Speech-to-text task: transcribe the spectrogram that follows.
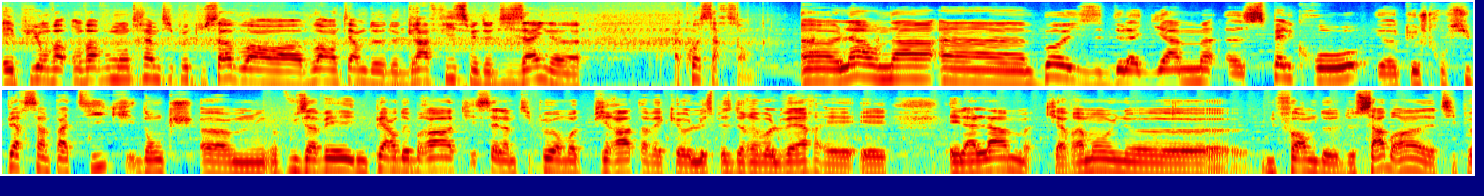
et puis on va, on va vous montrer un petit peu tout ça, voir, voir en termes de, de graphisme et de design euh, à quoi ça ressemble. Euh, là, on a un Boys de la gamme euh, Spellcrow euh, que je trouve super sympathique. Donc, euh, vous avez une paire de bras qui est celle un petit peu en mode pirate avec l'espèce de revolver et, la lame qui a vraiment une, forme de, sabre, hein, type,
